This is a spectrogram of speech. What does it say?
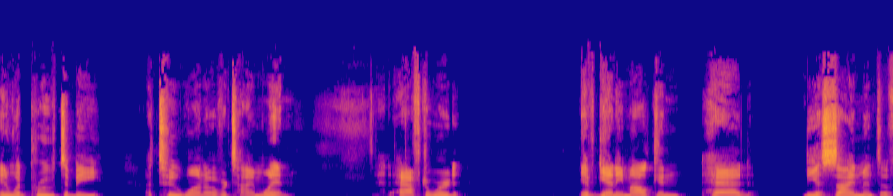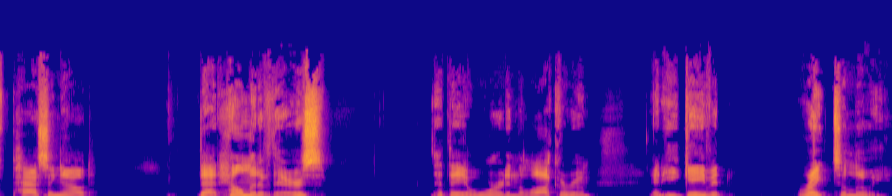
in what proved to be a 2 1 overtime win. And afterward, Evgeny Malkin had the assignment of passing out that helmet of theirs that they award in the locker room, and he gave it right to Louis.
